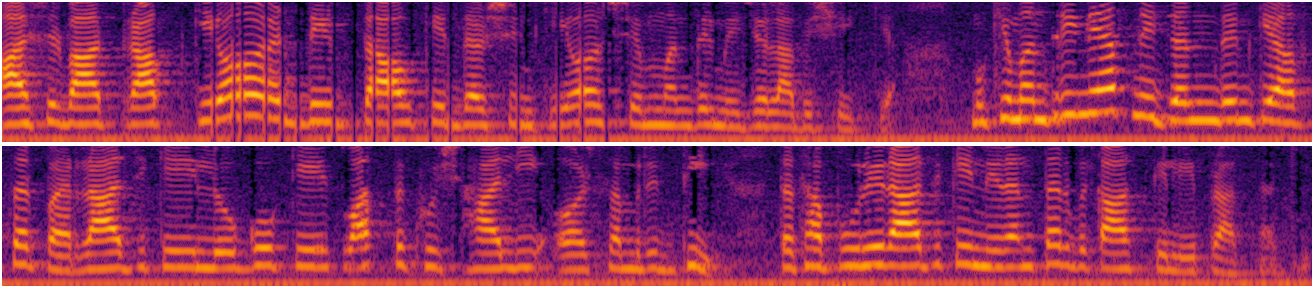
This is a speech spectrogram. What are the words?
आशीर्वाद प्राप्त किया और देवताओं के दर्शन किए और शिव मंदिर में जलाभिषेक किया। मुख्यमंत्री ने अपने जन्मदिन के अवसर पर राज्य के लोगों के स्वास्थ्य खुशहाली और समृद्धि तथा पूरे राज्य के निरंतर विकास के लिए प्रार्थना की।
